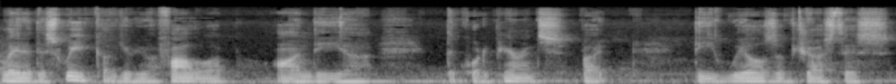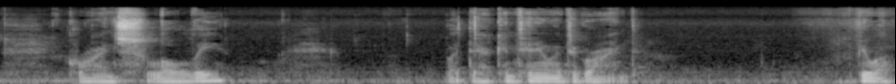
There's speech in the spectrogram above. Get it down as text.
later this week, I'll give you a follow-up on the, uh, the court appearance, but the wheels of justice grind slowly, but they're continuing to grind. Be well.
